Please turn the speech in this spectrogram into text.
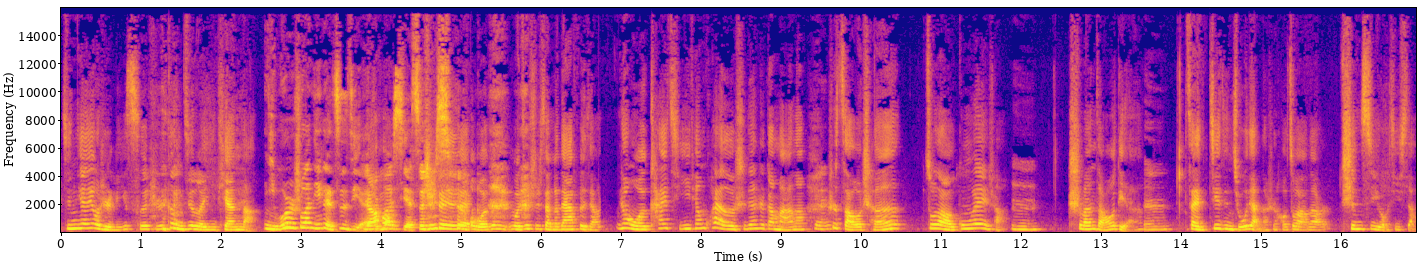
今天又是离辞职更近了一天呢。你不是说你给自己然后写辞职信？对对对，我跟我就是想跟大家分享，让我开启一天快乐的时间是干嘛呢？是早晨坐到工位上，嗯，吃完早点，嗯，在接近九点的时候坐到那儿，深吸一口气，想。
